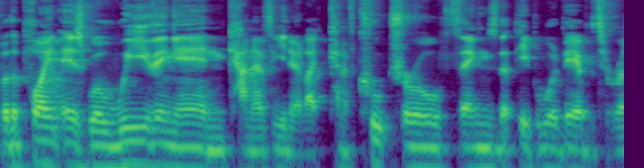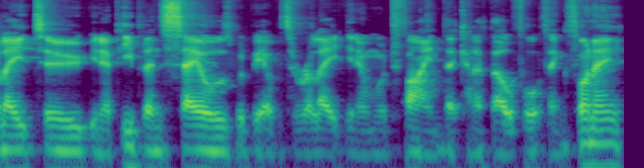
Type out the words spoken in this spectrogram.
But the point is, we're weaving in kind of you know like kind of cultural things that people would be able to relate to. You know, people in sales would be able to relate. You know, and would find that kind of Belfort thing funny.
